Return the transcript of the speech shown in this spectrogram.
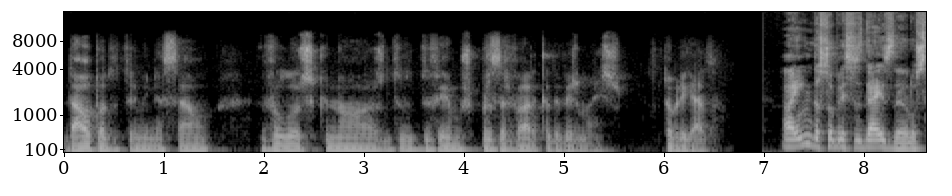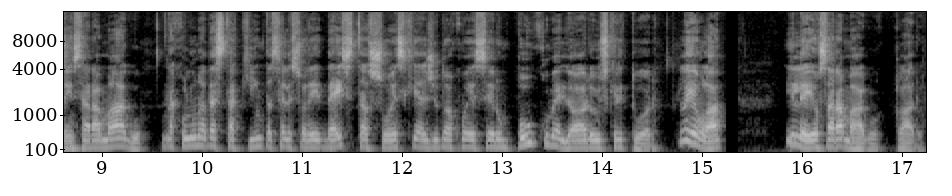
da autodeterminação, valores que nós devemos preservar cada vez mais. Muito obrigado. Ainda sobre esses 10 anos sem Saramago, na coluna desta quinta selecionei 10 citações que ajudam a conhecer um pouco melhor o escritor. Leiam lá. E leiam Saramago, claro.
